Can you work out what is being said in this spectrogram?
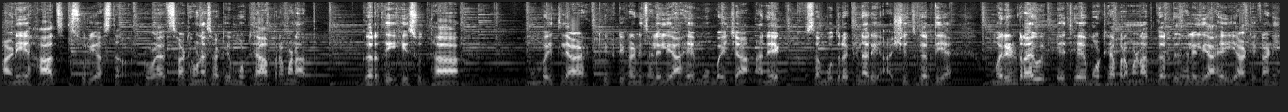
आणि हाच सूर्यास्त डोळ्यात साठवण्यासाठी मोठ्या प्रमाणात गर्दी ही सुद्धा मुंबईतल्या ठिकठिकाणी झालेली आहे. मुंबईच्या अनेक समुद्रकिनारी अशीच गर्दी आहे. मरीन ड्राईव्ह येथे मोठ्या प्रमाणात गर्दी झालेली आहे. या ठिकाणी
